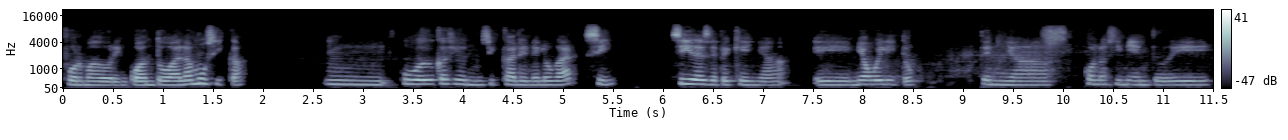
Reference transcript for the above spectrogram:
formador en cuanto a la música. Mm, ¿Hubo educación musical en el hogar? Sí, sí, desde pequeña eh, mi abuelito tenía conocimiento de,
